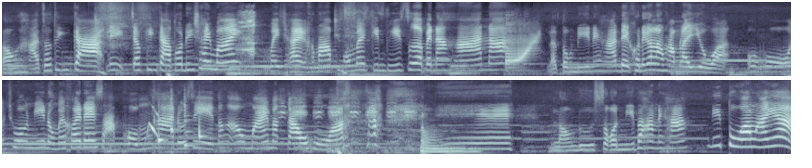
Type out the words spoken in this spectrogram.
ลองหาเจ้ากิ้งกานี่เจ้ากิ้งกาตัวนี้ใช่ไหมไม่ใช่ครับผมไม่กินผีเสื้อเป็นอาหารนะ และตรงนี้นะคะ เด็กคนนี้กำลังทำอะไรอยู่อะโอ้โห ช่วงนี้หนูไม่ค่อยได้สระผมค่ะดูสิต้องเอาไม้มาเกาหัวเอะลองดูโซนนี้บ้างนะคะ นี่ตัวอะไรอะ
